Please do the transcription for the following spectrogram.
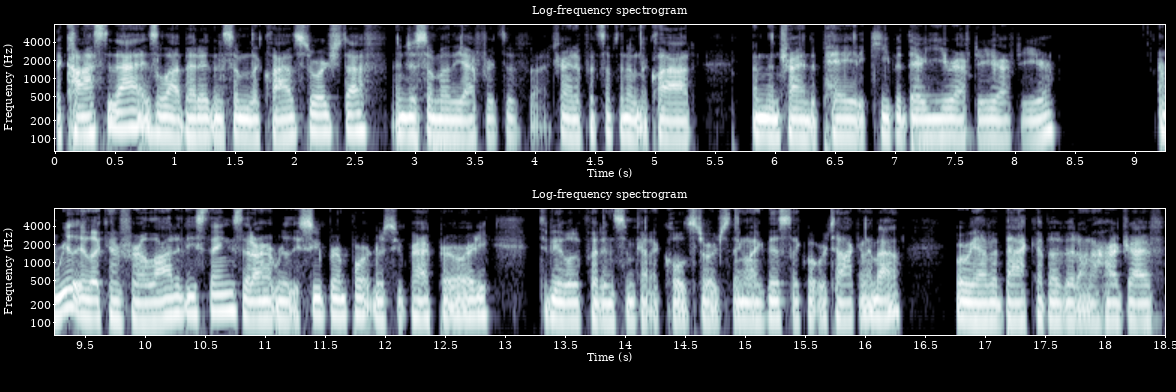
the cost of that is a lot better than some of the cloud storage stuff and just some of the efforts of uh, trying to put something in the cloud and then trying to pay to keep it there year after year after year. I'm really looking for a lot of these things that aren't really super important or super high priority to be able to put in some kind of cold storage thing like this, like what we're talking about, where we have a backup of it on a hard drive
